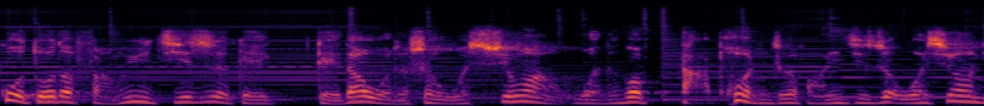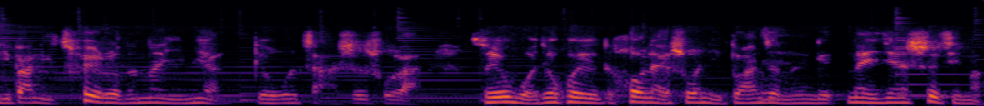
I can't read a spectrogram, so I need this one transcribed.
过多的防御机制给给到我的时候，我希望我能够打破你这个防御机制，我希望你把你脆弱的那一面给我展示出来，所以我就会后来说你端着那个那一件事情嘛，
